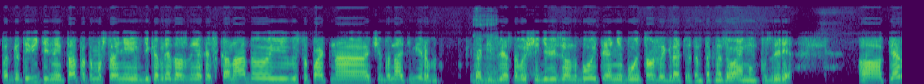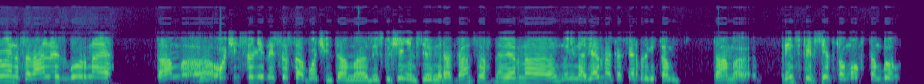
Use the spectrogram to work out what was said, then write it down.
подготовительный этап, потому что они в декабре должны ехать в Канаду и выступать на чемпионате мира. Как известно, высший дивизион будет, и они будут тоже играть в этом так называемом пузыре. А первая национальная сборная, там э, очень солидный состав, очень там, э, за исключением североамериканцев, наверное, ну не наверное, как Херберг, там, там, э, в принципе, все, кто мог, там был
